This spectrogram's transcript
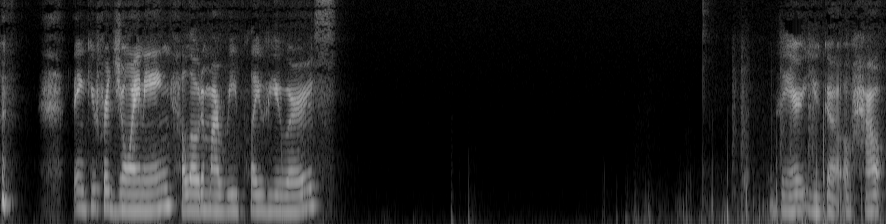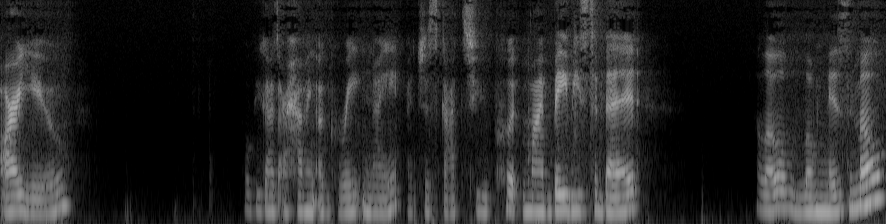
Thank you for joining. Hello to my replay viewers. There you go. How are you? Hope you guys are having a great night. I just got to put my babies to bed. Hello, Lonismo.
